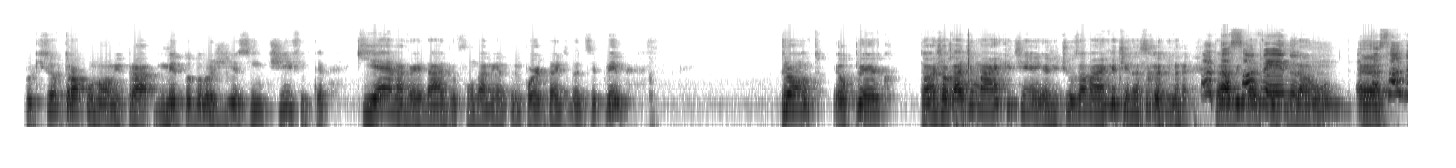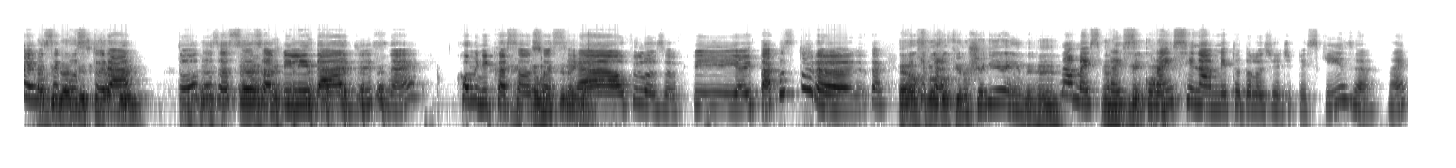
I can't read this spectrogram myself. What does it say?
porque se eu troco o nome para metodologia científica, que é na verdade o fundamento importante da disciplina, pronto, eu perco. Então é jogar de marketing aí, a gente usa marketing nas coisas. Né? Eu então, tô só vendo. Um, eu é, tô só vendo você costurar todas as suas habilidades, né? Comunicação é social, filosofia, e tá costurando. Tá... É, não, filosofia pra... não cheguei ainda. Não, mas para hum, ensinar metodologia de pesquisa, né?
